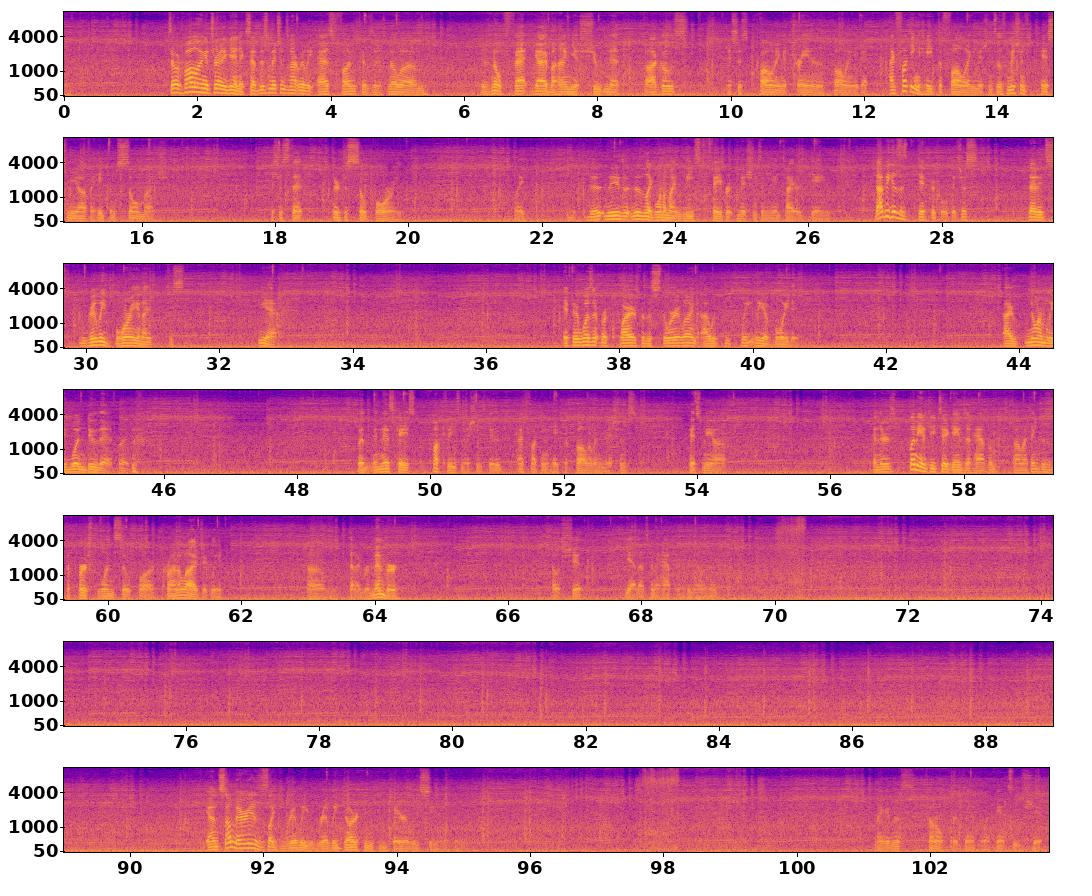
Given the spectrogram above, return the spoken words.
So we're following a train again, except this mission's not really as fun because there's no, um, there's no fat guy behind you shooting at Vagos. It's just following a train and following a guy. I fucking hate the following missions. Those missions piss me off. I hate them so much. It's just that they're just so boring. Like, this is like one of my least favorite missions in the entire game. Not because it's difficult, it's just that it's really boring and I just... Yeah. If it wasn't required for the storyline, I would completely avoid it. I normally wouldn't do that, but... but in this case, fuck these missions, dude. I fucking hate the following missions. Piss me off. And there's plenty of GTA games that have them. Um, I think this is the first one so far, chronologically, um, that I remember. Oh shit. Yeah, that's gonna happen every now and then. Yeah, in some areas it's like really, really dark and you can barely see anything. Like in this tunnel, for example, I can't see shit.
